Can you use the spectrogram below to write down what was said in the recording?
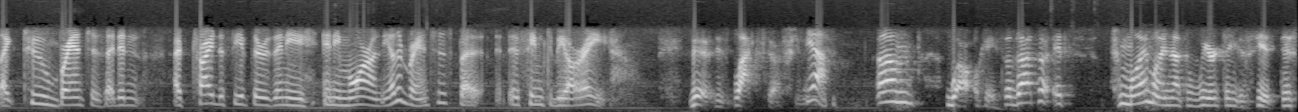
like two branches. I didn't. I tried to see if there was any any more on the other branches, but it seemed to be all right. This, this black stuff. You mean? Yeah. Um. Well, okay. So that's a, it's to my mind that's a weird thing to see at this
